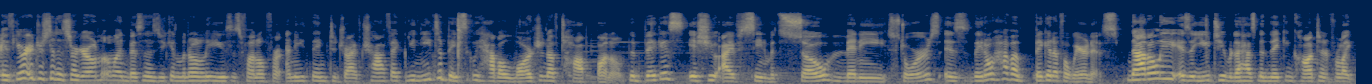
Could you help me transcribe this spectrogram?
If you're interested to start your own online business, you can literally use this funnel for anything to drive traffic. You need to basically have a large enough top funnel. The biggest issue I've seen with so many stores is they don't have a big enough awareness. Natalie is a YouTuber that has been making content for like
